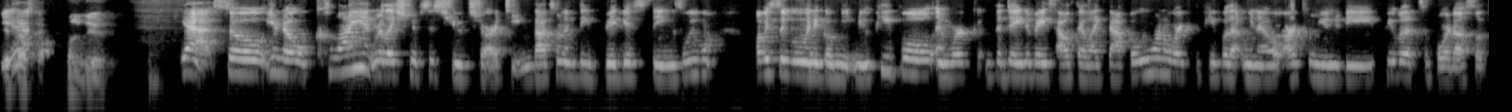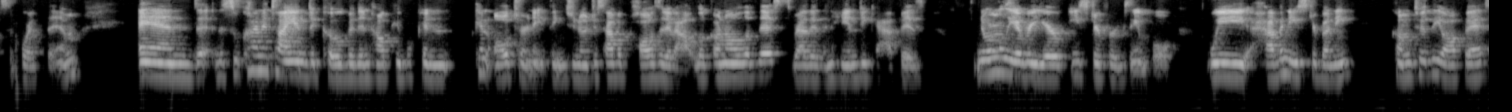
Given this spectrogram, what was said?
if yeah. that's possible to do. Yeah. So you know, client relationships is huge to our team. That's one of the biggest things we want obviously we want to go meet new people and work the database out there like that but we want to work the people that we know our community people that support us let's support them. And this will kind of tie into covid and how people can can alternate things you know just have a positive outlook on all of this rather than handicap is normally every year easter for example we have an easter bunny come to the office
